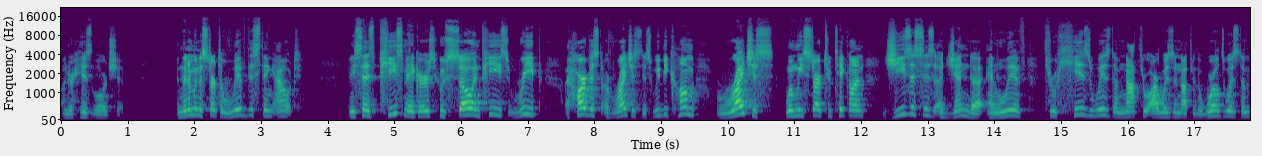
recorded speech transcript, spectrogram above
under His lordship. And then I'm going to start to live this thing out. And he says, Peacemakers who sow in peace reap a harvest of righteousness. We become righteous when we start to take on Jesus' agenda and live through his wisdom, not through our wisdom, not through the world's wisdom,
